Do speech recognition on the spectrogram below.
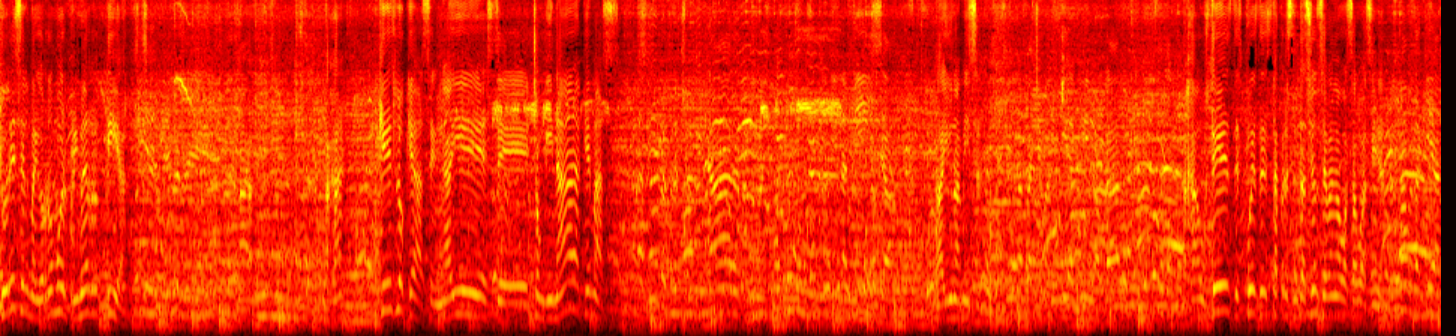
Tú eres el mayordomo del primer día. Sí, el primer mayo. Ajá. ¿Qué es lo que hacen? ¿Hay este, chonguinada? ¿Qué más? Sí, nuestra chominada, la misa, Hay una misa. una pachamanquilla aquí local. Ajá. Ustedes después de esta presentación se van a Guasaguasi. Nos vamos aquí a.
